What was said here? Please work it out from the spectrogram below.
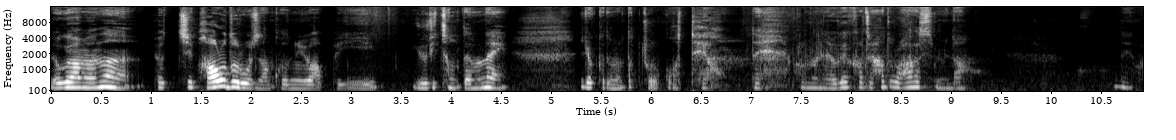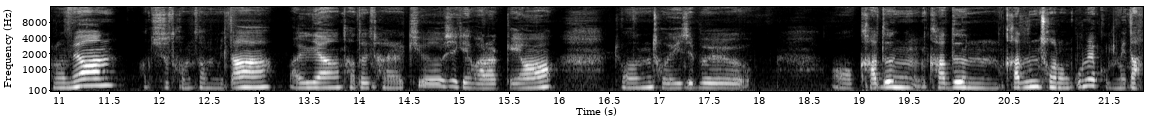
여기 하면은 볕이 바로 들어오진 않거든요. 이 앞에 이 유리창 때문에 이렇게 되면 딱 좋을 것 같아요. 네, 그러면 여기까지 하도록 하겠습니다. 네, 그러면 봐주셔서 감사합니다. 말량 다들 잘 키우시길 바랄게요. 전 저희 집을 어, 가든 가든 가든처럼 꾸밀 겁니다.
